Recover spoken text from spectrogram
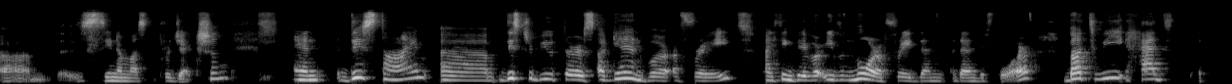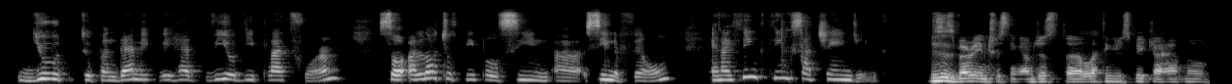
um, cinema projection. And this time, uh, distributors again were afraid. I think they were even more afraid than, than before. But we had, due to pandemic, we had VOD platform, so a lot of people seen uh, seen a film, and I think things are changing. This is very interesting. I'm just uh, letting you speak. I have no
